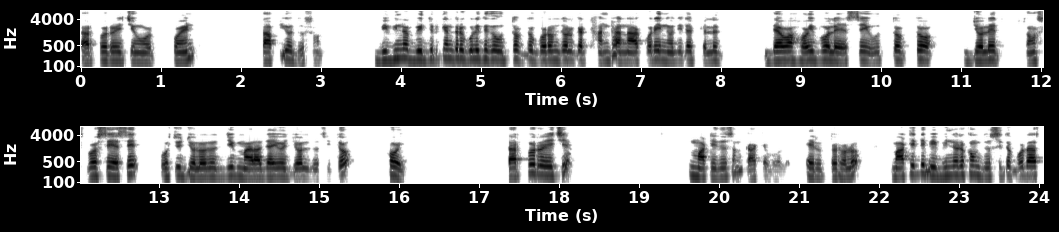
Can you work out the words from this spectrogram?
তারপর রয়েছে ওর পয়েন্ট তাপীয় দূষণ। বিভিন্ন বিদ্যুৎ কেন্দ্রগুলি থেকে উত্তপ্ত গরম জলকে ঠান্ডা না করেই নদীতে ফেলে দেওয়া হয় বলে সেই উত্তপ্ত জলের সংস্পর্শে এসে প্রচুর জলজ জীব মারা যায় ও জল দূষিত হয়। তারপর রয়েছে মাটি দূষণ কাকে বলে? এর উত্তর হলো মাটিতে বিভিন্ন রকম দূষিত পদার্থ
